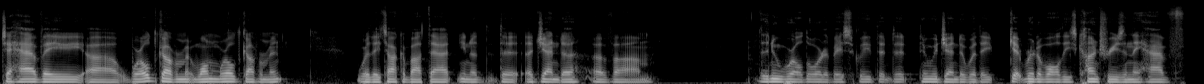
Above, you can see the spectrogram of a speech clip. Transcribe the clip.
to have a uh, world government, one world government, where they talk about that, you know, the, the agenda of um, the New World Order, basically, the, the new agenda where they get rid of all these countries and they have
